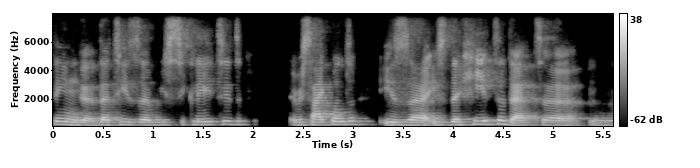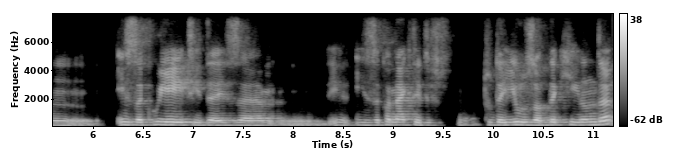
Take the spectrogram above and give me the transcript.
thing that is uh, recycled recycled is uh, is the heat that uh, um, is created is um, is connected to the use of the kiln uh,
